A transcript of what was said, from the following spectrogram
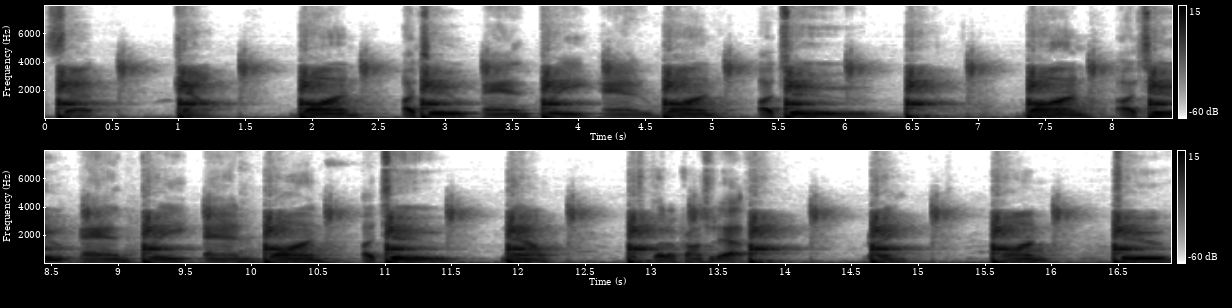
set, a two, and three, and one, a two. One, a two, and three, and one, a two. Now, let's play on contra F. Ready? One, two,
